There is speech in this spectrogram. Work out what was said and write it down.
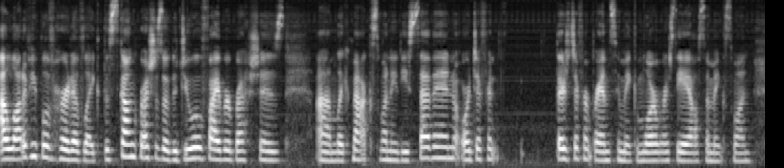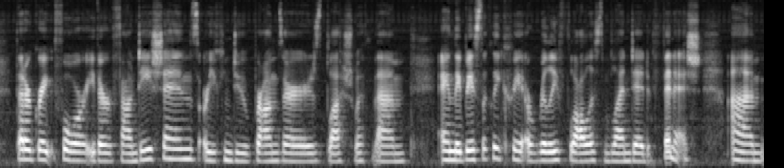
a lot of people have heard of like the skunk brushes or the duo fiber brushes, um, like MAC's 187 or different there's different brands who make them. Laura Mercier also makes one that are great for either foundations or you can do bronzers, blush with them, and they basically create a really flawless blended finish. Um,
